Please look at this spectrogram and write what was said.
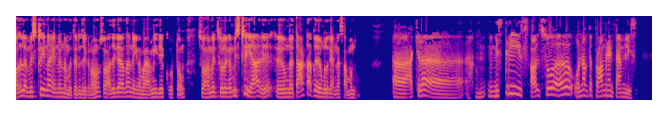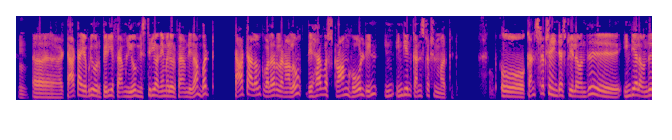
முதல்ல மிஸ்ட்ரினா என்னன்னு நம்ம தெரிஞ்சுக்கணும். சோ அதுக்காக தான் இன்னைக்கு நம்ம அமைதியே கூட்டோம். சோ அமித் சொல்லுங்க மிஸ்ட்ரி யாரு? உங்க டாட்டாக்கும் இவங்களுக்கு என்ன சம்பந்தம்? ஆக்சுவலா Mistry is also one of the prominent families. Tata எப்படி ஒரு பெரிய ஃபேமிலியோ மிஸ்திரியோ அதே மாதிரி ஒரு ஃபேமிலி தான். பட் டாடா அளவுக்கு வளரலனாலும் they have a strong hold in Indian construction market or construction இண்டஸ்ட்ரியில வந்து இந்தியால வந்து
